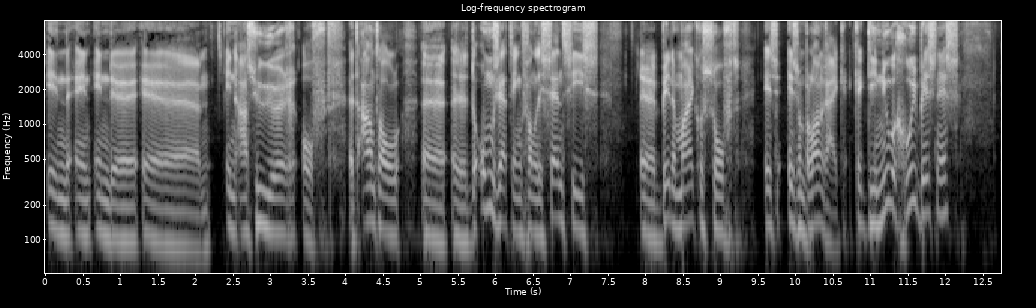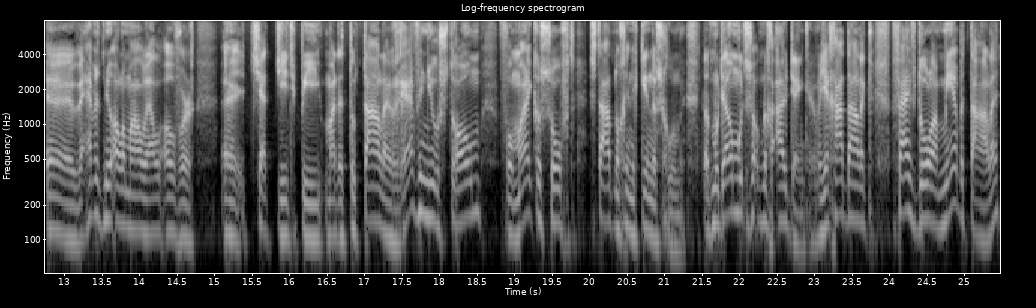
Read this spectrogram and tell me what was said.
in, in, in, de, in Azure. Of het aantal, de omzetting van licenties eh, binnen Microsoft is, is een belangrijke. Kijk, die nieuwe groeibusiness. eh, we hebben het nu allemaal wel over eh ChatGTP, maar de totale revenue-stroom voor Microsoft staat nog in de kinderschoenen. Dat model moeten ze ook nog uitdenken. Want je gaat dadelijk 5 dollar meer betalen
